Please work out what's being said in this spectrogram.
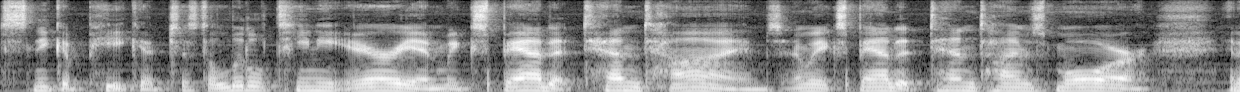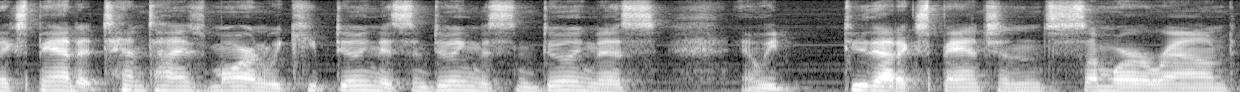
sneak a peek at just a little teeny area and we expand it 10 times and we expand it 10 times more and expand it 10 times more and we keep doing this and doing this and doing this and we do that expansion somewhere around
